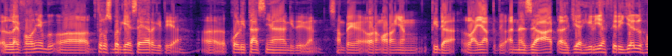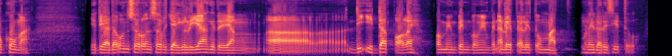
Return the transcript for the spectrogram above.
levelnya uh, terus bergeser gitu ya. Uh, kualitasnya gitu kan. Sampai orang-orang yang tidak layak gitu. An-nazaat al-jahiliyah fi rijalil hukumah. Jadi ada unsur-unsur jahiliyah gitu yang uh, diidap oleh pemimpin-pemimpin elit-elit umat. Mulai dari situ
